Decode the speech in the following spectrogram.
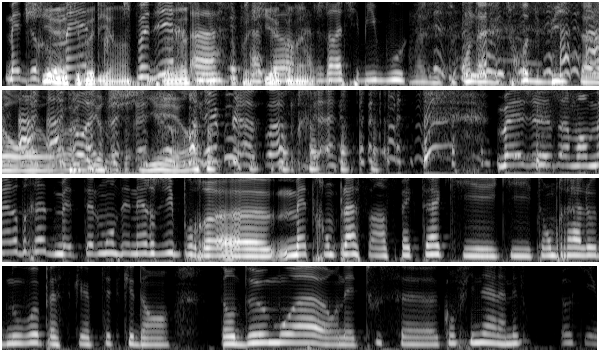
mais de Chier, tu remettre. peux dire, hein. Je peux Ouais, dire. ça- Ah, ça chier quand même. J'adore être chez Bibou. On a dit, on a dit trop de bites, alors euh, on va Ouais, dire chier. hein. On est plus à ça, frère. Mais je- ça m'emmerderait de mettre tellement d'énergie pour euh, mettre en place un spectacle qui, qui tomberait à l'eau de nouveau parce que peut-être que dans, dans deux mois, on est tous euh, confinés à la maison. Ok, ouais.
